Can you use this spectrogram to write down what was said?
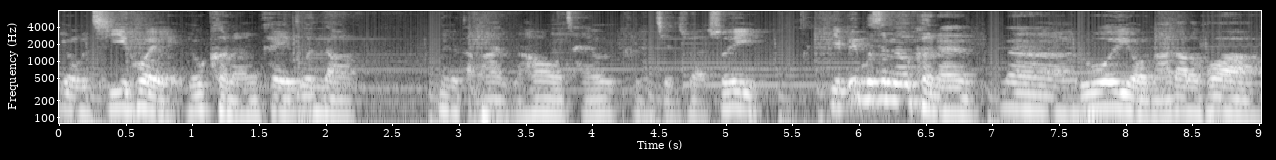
有机会有可能可以问到那个档案，然后才有可能剪出来，所以也并不是没有可能。那如果有拿到的话，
